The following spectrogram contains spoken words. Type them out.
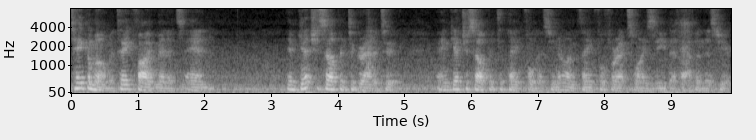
take a moment, take five minutes, and and get yourself into gratitude and get yourself into thankfulness. You know, I'm thankful for X, Y, Z that happened this year.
